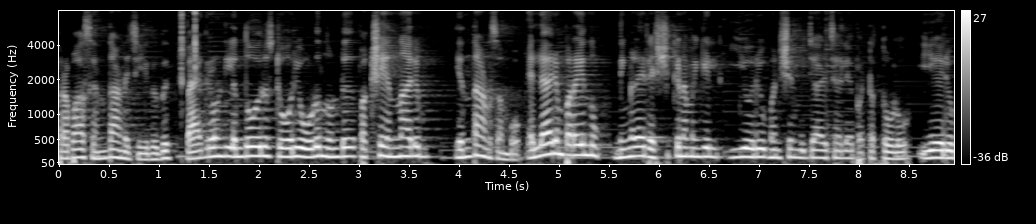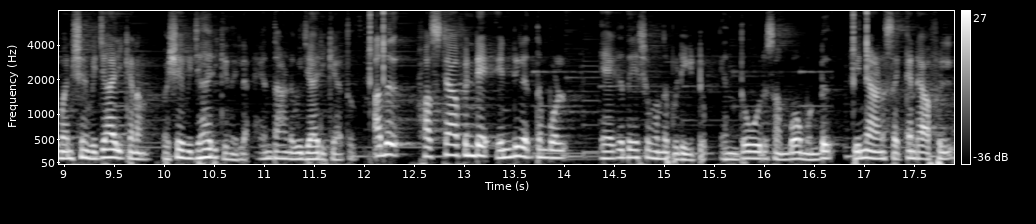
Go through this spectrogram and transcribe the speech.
പ്രഭാസ് എന്താണ് ചെയ്തത്? ബാക്ക്ഗ്രൗണ്ടിൽ എന്തോ ഒരു സ്റ്റോറി ഓടുന്നുണ്ട്. പക്ഷേ എന്നാലും എന്താണ് സംഭവം? എല്ലാവരും പറയുന്നു നിങ്ങളെ രക്ഷിക്കണമെങ്കിൽ ഈ ഒരു മനുഷ്യൻ വിചാരിച്ചാലേ പറ്റത്തുള്ളൂ. ഈ ഒരു മനുഷ്യൻ വിചാരിക്കണം. പക്ഷേ വിചാരിക്കുന്നില്ല. എന്താണ് വിചാരിക്കാത്തത്? അത് ഫസ്റ്റ് ഹാഫിന്റെ എൻഡിലെത്തുമ്പോൾ ഏകദേശം ഒന്ന് പിടികിട്ടും. എന്തോ ഒരു സംഭവമുണ്ട്. പിന്നാണ് സെക്കൻഡ് ഹാഫിൽ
